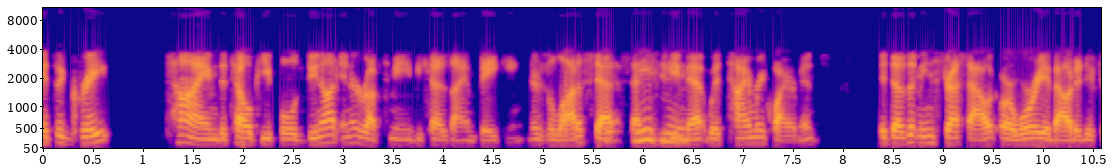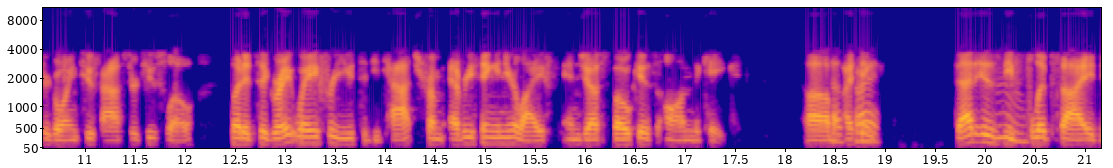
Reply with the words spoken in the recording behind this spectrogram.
it's a great time to tell people do not interrupt me because I am baking. There's a lot of steps Yes, that need to be met with time requirements. It doesn't mean stress out or worry about it if you're going too fast or too slow, but it's a great way for you to detach from everything in your life and just focus on the cake. Um, I right. That is the Mm. flip side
